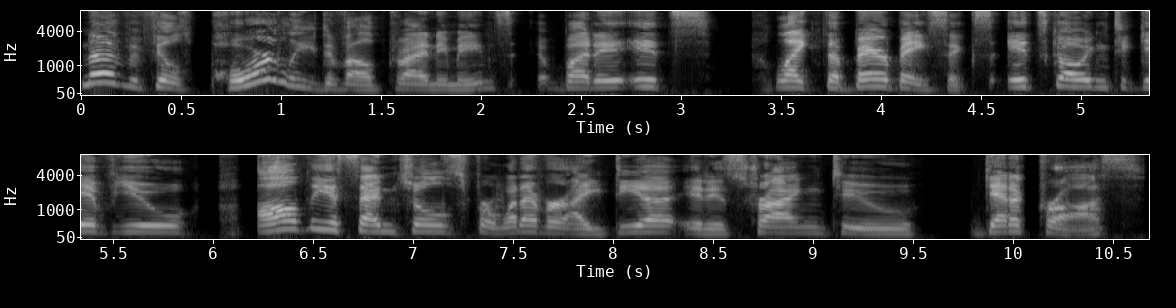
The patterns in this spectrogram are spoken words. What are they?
None of it feels poorly developed by any means, but it, it's like the bare basics. It's going to give you all the essentials for whatever idea it is trying to get across,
